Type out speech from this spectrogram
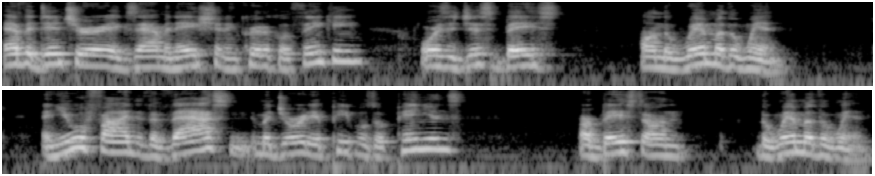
evidentiary examination, and critical thinking, or is it just based on the whim of the wind? And you will find that the vast majority of people's opinions are based on the whim of the wind.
